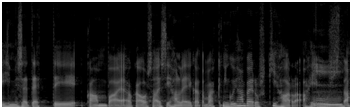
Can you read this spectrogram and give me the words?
ihmiset etsii kampaa, joka osaisi ihan leikata vaikka niin kuin ihan peruskiharaa hiusta.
